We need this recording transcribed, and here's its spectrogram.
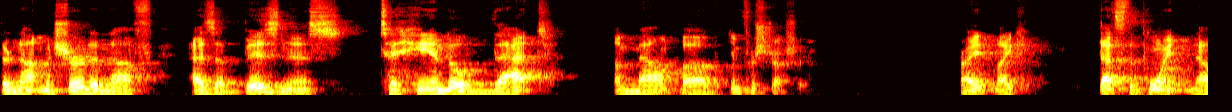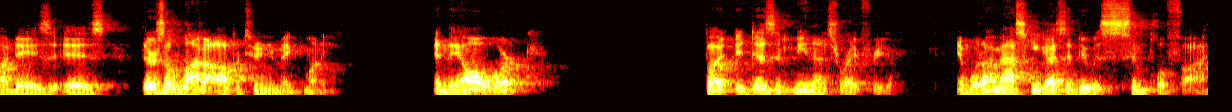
They're not matured enough as a business to handle that amount of infrastructure right? Like that's the point nowadays is there's a lot of opportunity to make money and they all work but it doesn't mean that it's right for you and what i'm asking you guys to do is simplify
